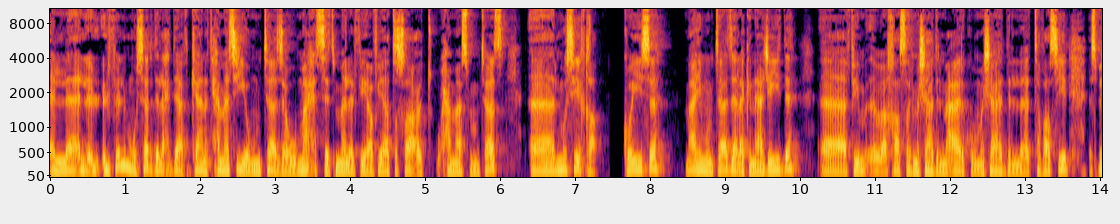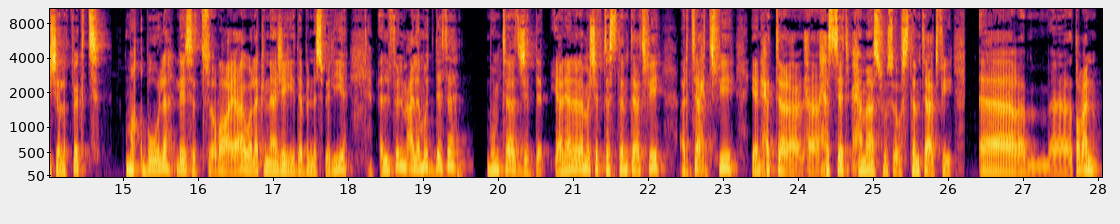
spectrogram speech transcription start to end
ال- ال- الفيلم وسرد الأحداث كانت حماسية وممتازة وما حسيت ملل فيها وفيها تصاعد وحماس ممتاز. آه الموسيقى كويسة ما هي ممتازة لكنها جيدة. آه في خاصة في مشاهد المعارك ومشاهد التفاصيل. special effect مقبولة ليست رائعة ولكنها جيدة بالنسبة لي. الفيلم على مدته ممتاز جدا يعني أنا لما شفته استمتعت فيه ارتحت فيه يعني حتى حسيت بحماس واستمتعت فيه آه، آه، طبعا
